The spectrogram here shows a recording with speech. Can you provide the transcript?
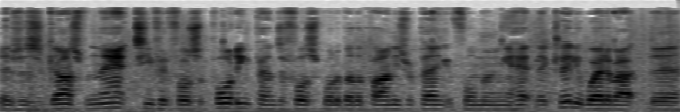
There's a guardsman there. T-54 supporting. Panzer 4 supported by the Pioneers preparing it for moving ahead. They're clearly worried about the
